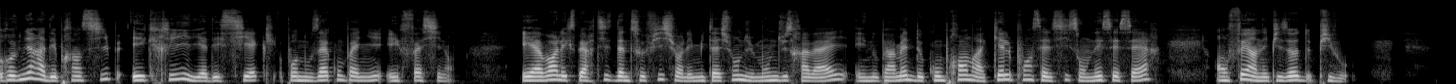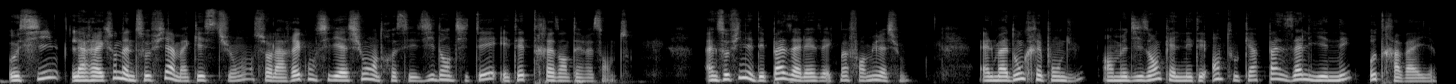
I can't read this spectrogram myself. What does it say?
Revenir à des principes écrits il y a des siècles pour nous accompagner est fascinant. Et avoir l'expertise d'Anne-Sophie sur les mutations du monde du travail et nous permettre de comprendre à quel point celles-ci sont nécessaires en fait un épisode pivot. Aussi, la réaction d'Anne-Sophie à ma question sur la réconciliation entre ces identités était très intéressante. Anne-Sophie n'était pas à l'aise avec ma formulation. Elle m'a donc répondu en me disant qu'elle n'était en tout cas pas aliénée au travail.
